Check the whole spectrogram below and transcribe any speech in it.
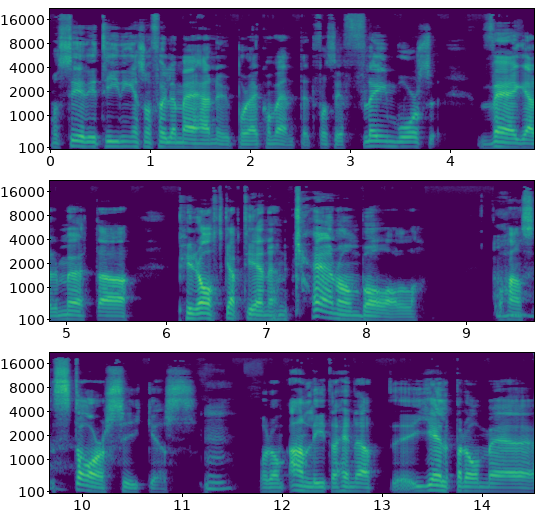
Och serietidningen som följer med här nu på det här konventet får se Flame Wars vägar möta piratkaptenen Cannonball och hans Starseekers. Mm. Och de anlitar henne att eh, hjälpa dem med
